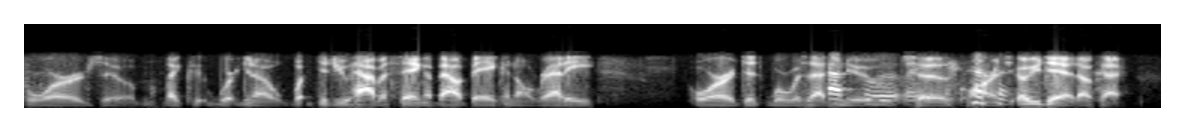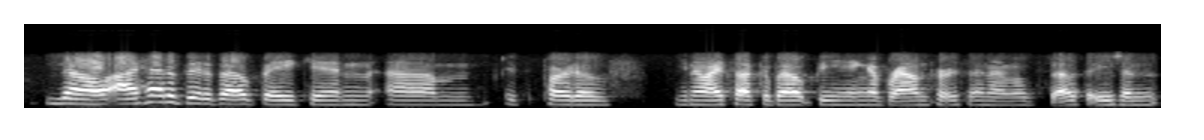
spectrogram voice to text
for Zoom? Like, you know, what, did you have a thing about bacon already, or did or was that Absolutely. new to quarantine? oh, you did. Okay. No, I had a bit about bacon. Um, it's part of, you know, I talk about being a brown person. I'm of South Asian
